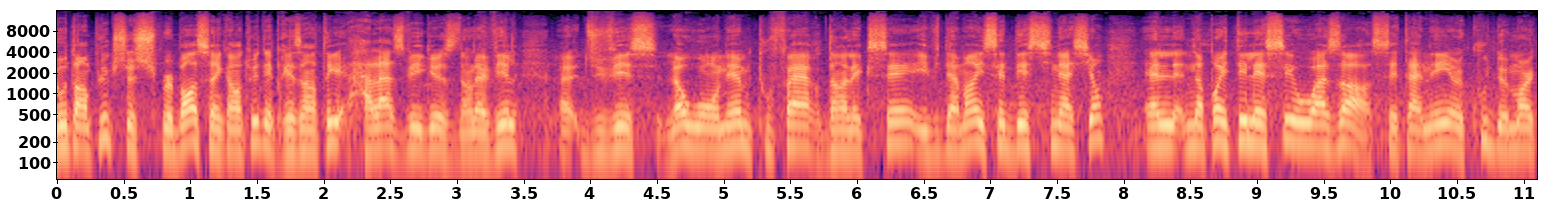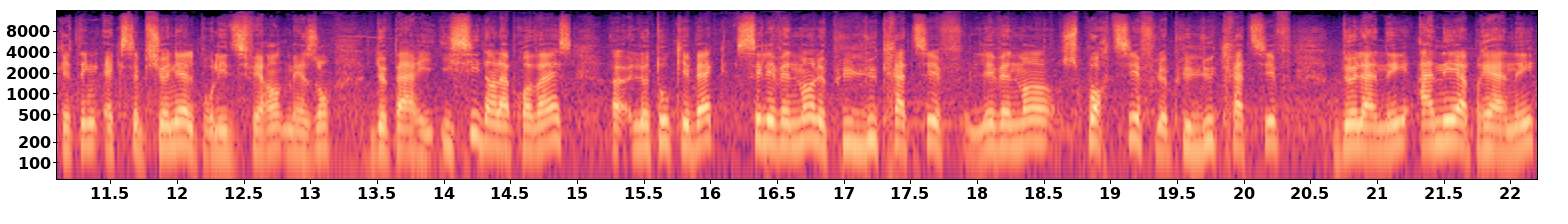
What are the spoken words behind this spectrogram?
D'autant plus que ce Super Bowl 58 est présenté à Las Vegas, dans la ville euh, du vice, là où on aime tout faire dans l'excès, évidemment. Et cette destination, elle n'a pas été laissée au hasard. Cette année, un coup de marketing exceptionnel pour les différentes maisons de Paris. Ici, dans la province, euh, l'Auto-Québec, c'est l'événement le plus lucratif, l'événement sportif le plus lucratif de l'année, année après année.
